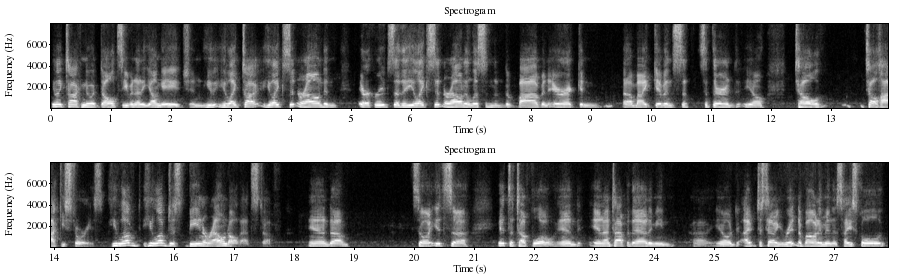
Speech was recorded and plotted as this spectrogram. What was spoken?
he liked talking to adults even at a young age, and he he liked talk he liked sitting around and. Eric Root said that he liked sitting around and listening to Bob and Eric and uh, Mike Gibbons sit sit there and you know tell tell hockey stories. He loved he loved just being around all that stuff, and um, so it's a uh, it's a tough blow. And and on top of that, I mean, uh, you know, I just having written about him in his high school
